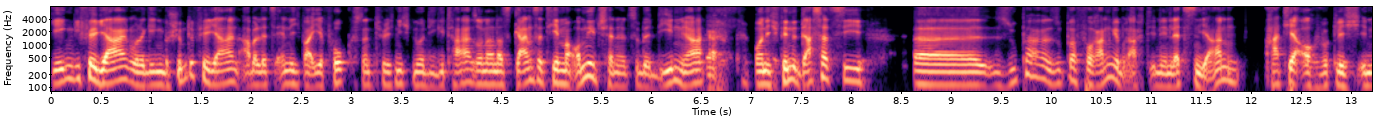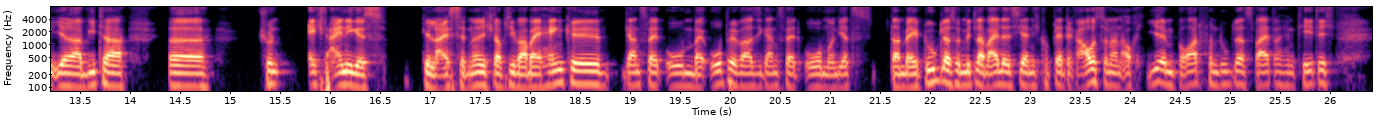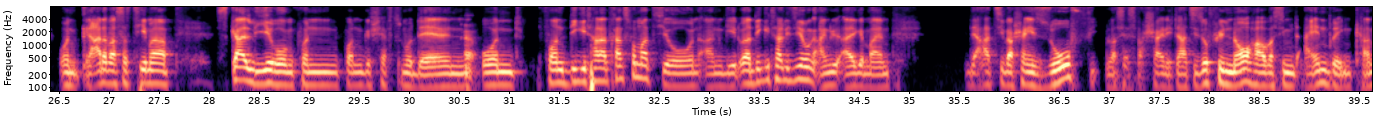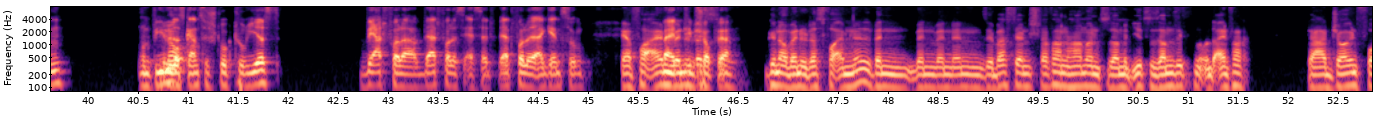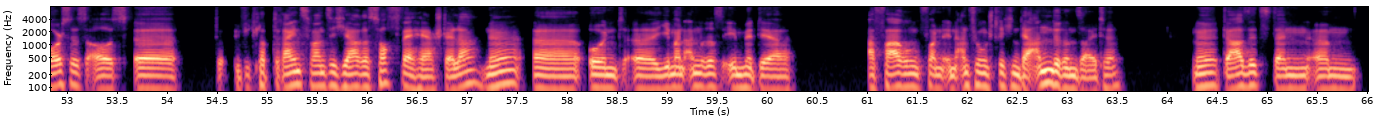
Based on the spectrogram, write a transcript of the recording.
gegen die Filialen oder gegen bestimmte Filialen, aber letztendlich war ihr Fokus natürlich nicht nur digital, sondern das ganze Thema Omnichannel zu bedienen, ja. Ja. Und ich finde, das hat sie äh, super, super vorangebracht in den letzten Jahren. Hat ja auch wirklich in ihrer Vita äh, schon echt einiges geleistet. Ne? Ich glaube, sie war bei Henkel ganz weit oben, bei Opel war sie ganz weit oben und jetzt dann bei Douglas und mittlerweile ist sie ja nicht komplett raus, sondern auch hier im Board von Douglas weiterhin tätig. Und gerade was das Thema Skalierung von, von Geschäftsmodellen Ja. und von digitaler Transformation angeht oder Digitalisierung all- allgemein, da hat sie wahrscheinlich so viel, was heißt wahrscheinlich, da hat sie so viel Know-how, was sie mit einbringen kann. Und wie Genau. du das Ganze strukturierst, wertvoller, wertvolles Asset, wertvolle Ergänzung Ja, vor allem, wenn du Team das, Shopware. genau, wenn du das vor allem, ne, wenn, wenn, wenn dann Sebastian, Stefan Hamann zusammen mit ihr zusammensitzen und einfach da Joint Forces aus, äh, ich glaube, 23 Jahre Softwarehersteller, ne, äh, und äh, jemand anderes eben mit der Erfahrung von, in Anführungsstrichen, der anderen Seite, ne, da sitzt, dann ähm,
